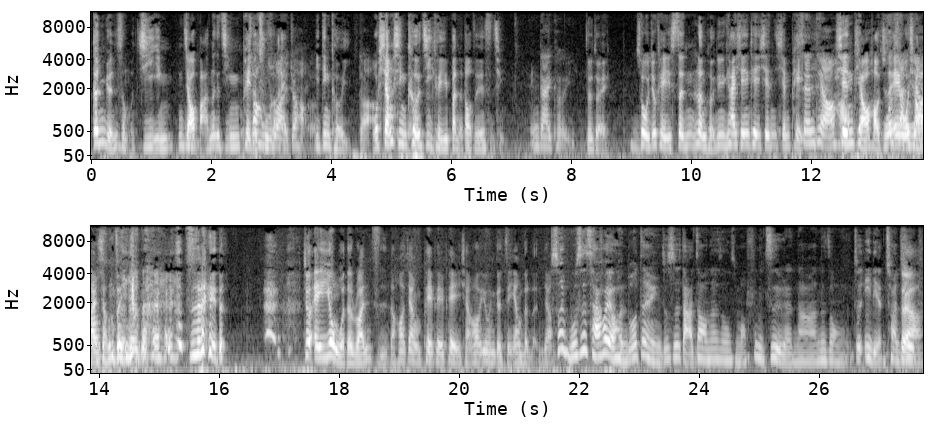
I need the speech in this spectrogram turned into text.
根源是什么？基因，你只要把那个基因配得出来，就好了，一定可以。对啊，我相信科技可以办得到这件事情，应该可以，对不对？嗯、所以我就可以生任何，你看先可以先先配，先调好，先调好，就是哎，我小孩想怎样的 之类的。就 A 用我的卵子，然后这样配配配，想要用一个怎样的人这样？所以不是才会有很多电影，就是打造那种什么复制人啊，那种就一连串，对啊，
